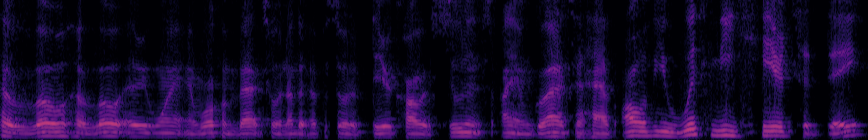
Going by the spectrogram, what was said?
Hello, hello, everyone, and welcome back to another episode of Dear College Students. I am glad to have all of you with me here today.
